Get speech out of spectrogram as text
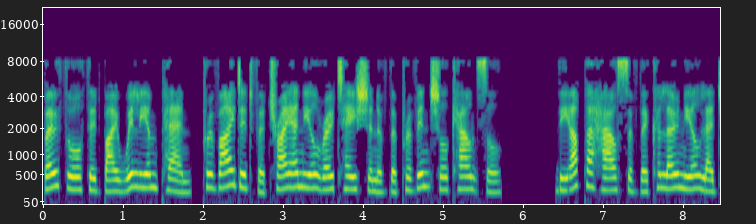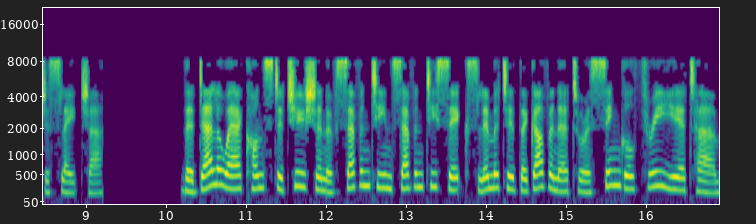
both authored by William Penn, provided for triennial rotation of the provincial council—the upper house of the colonial legislature. The Delaware Constitution of 1776 limited the governor to a single three-year term.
